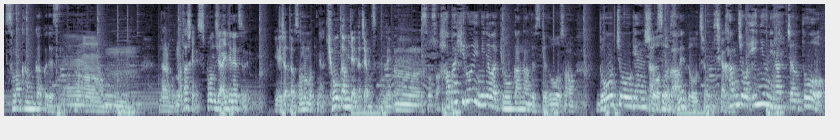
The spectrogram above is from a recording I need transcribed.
その感覚ですね。うん。なるほど。まあ確かにスポンジ相手のやつ入れちゃったらそのまま共感みたいになっちゃいますもんね。うん、そうそう。幅広い意味では共感なんですけど、その、同調現象とか、ね、同調感情移入になっちゃうと、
